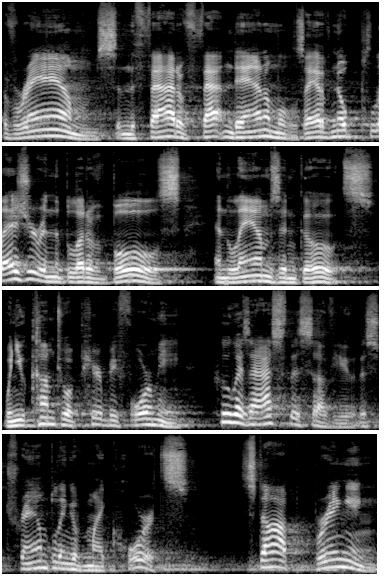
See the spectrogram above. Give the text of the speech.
of rams and the fat of fattened animals. I have no pleasure in the blood of bulls and lambs and goats. When you come to appear before me, who has asked this of you, this trampling of my courts? Stop bringing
